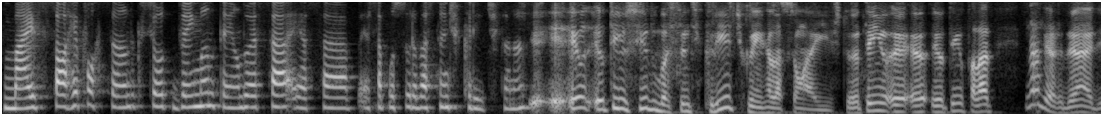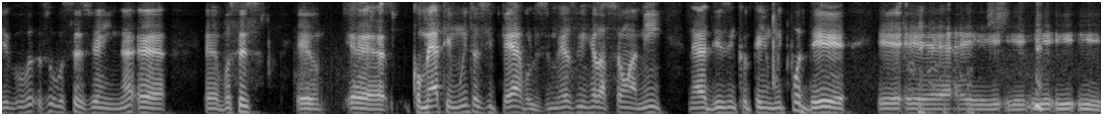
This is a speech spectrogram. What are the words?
mas só reforçando que o senhor vem mantendo essa, essa, essa postura bastante crítica, né? Eu, eu tenho sido bastante crítico em relação a isto. Eu tenho, eu, eu tenho falado, na verdade, vocês veem, né? É, é, vocês é, é cometem muitas hipérboles, mesmo em relação a mim, né? Dizem que eu tenho muito poder e,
